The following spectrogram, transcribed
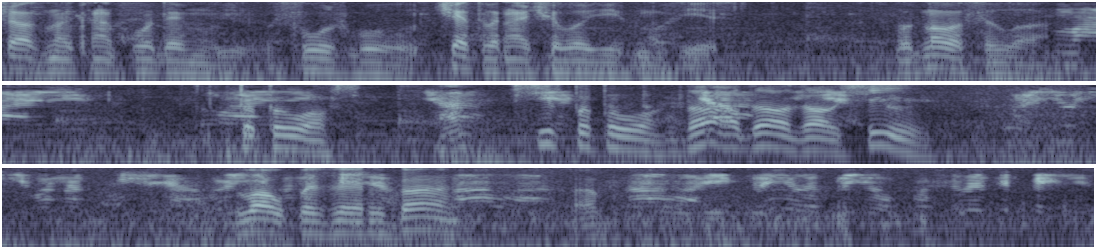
Зараз ми знаходимо службу, четверо чоловік у нас є. З одного села. ППО всі. Всі в ППО. Да, да, да, всі. Два в ПЗРК, а і прийняли прийом, посилити прийняли.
